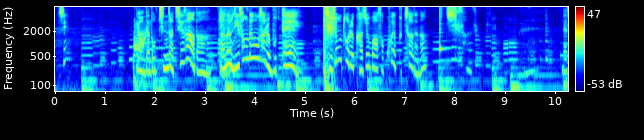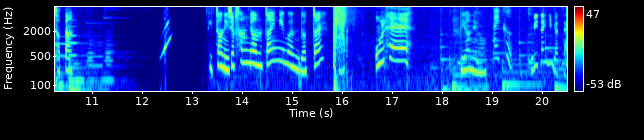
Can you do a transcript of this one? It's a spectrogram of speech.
그치? 야, 근데 너 진짜 치사하다. 나는 네 성대모사를 못해. 지점토를 가지고 와서 코에 붙여야 되나? 치사한 새끼. 내가 졌다. 2023년 짜이님은 몇 짤? 아, 올해. 미안해요. 우리 짱님 몇 짤?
